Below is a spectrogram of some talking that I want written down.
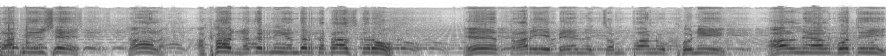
પાપી છે ચાલ, આખા નગરની અંદર તપાસ કરો. એ તારી બેન ચંપાનું ખૂની. હાલ ને હાલ ગોતી.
